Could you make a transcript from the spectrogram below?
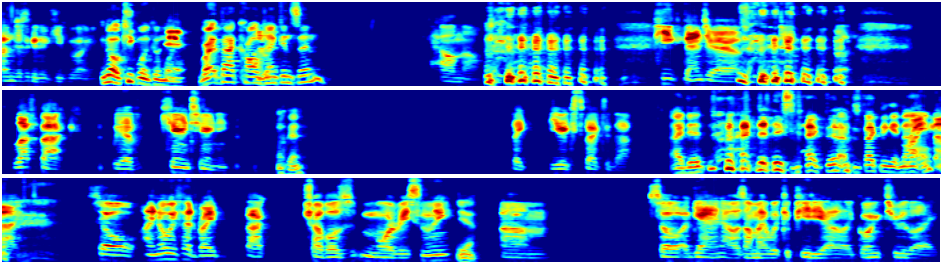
I'm just gonna keep going. no, keep going. keep one. Okay. Right back, Carl Um, Jenkinson. Hell no. Peak banter era. Left back, we have Kieran Tierney. okay, Like you expected that. I did. I didn't expect it. I'm expecting it now. Right back. So I know we've had right back troubles more recently. Yeah. Um. So again, I was on my Wikipedia, like going through like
